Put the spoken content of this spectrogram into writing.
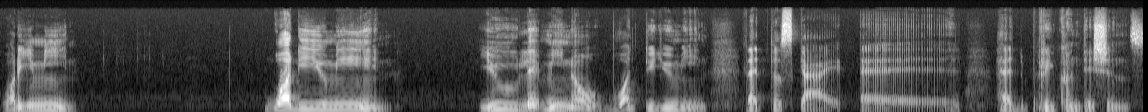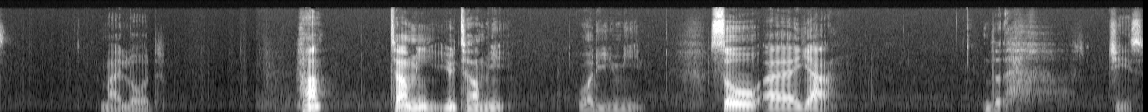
What do you mean? What do you mean? You let me know. What do you mean that this guy uh, had preconditions, my lord? Huh? Tell me. You tell me. What do you mean? So, uh, yeah. The jeez.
